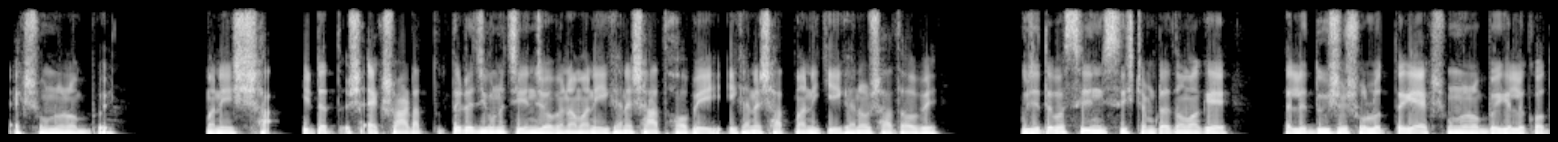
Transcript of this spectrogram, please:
একশো উননব্বই। মানে এটা তো একশো আটাত্তর তো এটা জীবনে চেঞ্জ হবে না। মানে এখানে সাত হবেই। এখানে সাত মানে কি? এখানেও সাত হবে। বুঝতে পারছি সিস্টেমটা তোমাকে? তাহলে দুইশো ষোলোর থেকে একশো উননব্বই গেলে কত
